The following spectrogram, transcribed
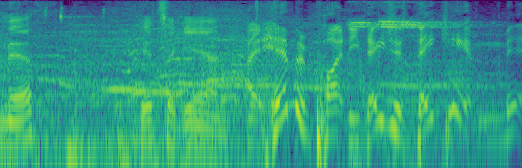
Smith hits again. Uh, him and Putney, they just they can't miss.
